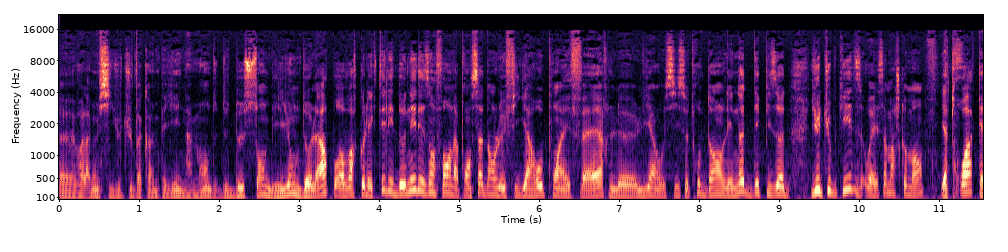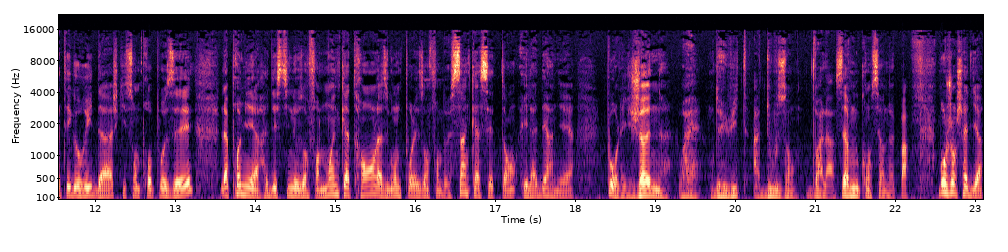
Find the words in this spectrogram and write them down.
Euh, voilà, même si YouTube va quand même payer une amende de 200 millions de dollars pour avoir collecté les données des enfants. On apprend ça dans le Figaro.fr. Le lien aussi se trouve dans les notes d'épisode. YouTube Kids, ouais, ça marche comment? Il y a trois catégories d'âge qui sont proposées. La première est destinée aux enfants de moins de 4 ans, la seconde pour les enfants de 5 à 7 ans et la dernière pour les jeunes, ouais, de 8 à 12 ans. Voilà, ça ne nous concerne pas. Bonjour Shadia,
